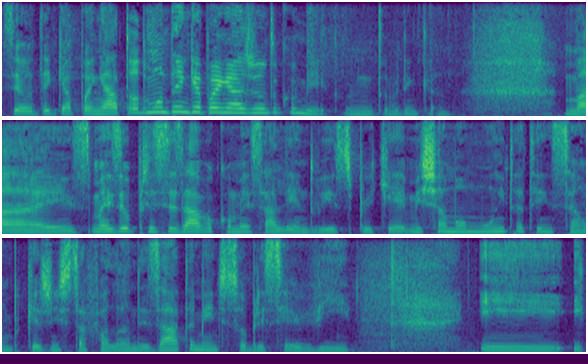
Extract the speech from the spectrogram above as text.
se eu tenho que apanhar, todo mundo tem que apanhar junto comigo. Não tô brincando. Mas, mas eu precisava começar lendo isso, porque me chamou muita atenção, porque a gente está falando exatamente sobre servir. E, e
